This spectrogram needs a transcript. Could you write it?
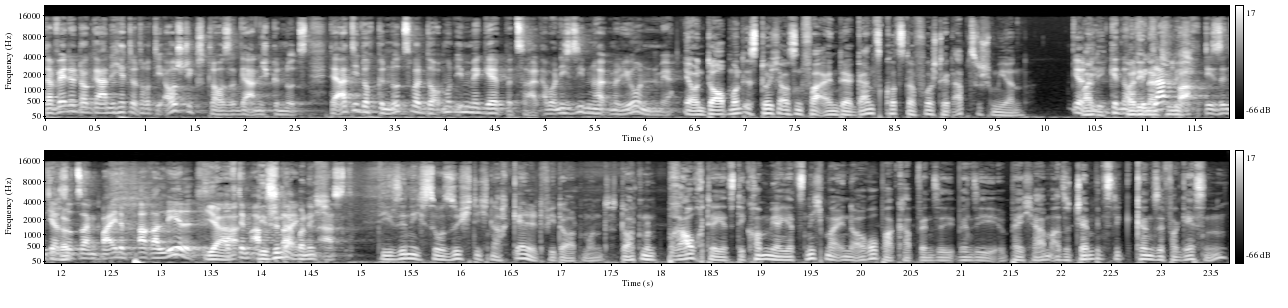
Da wäre doch gar nicht, hätte doch die Ausstiegsklausel gar nicht genutzt. Der hat die doch genutzt, weil Dortmund ihm mehr Geld bezahlt, aber nicht 7,5 Millionen mehr. Ja, und Dortmund ist durchaus ein Verein, der ganz kurz davor steht, abzuschmieren. Ja, weil die, genau weil wie Gladbach. Die sind ja sozusagen beide parallel ja, auf dem Absteigenden die sind aber nicht, Ast die sind nicht so süchtig nach Geld wie Dortmund. Dortmund braucht ja jetzt, die kommen ja jetzt nicht mal in den Europacup, wenn sie, wenn sie Pech haben. Also Champions League können sie vergessen.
